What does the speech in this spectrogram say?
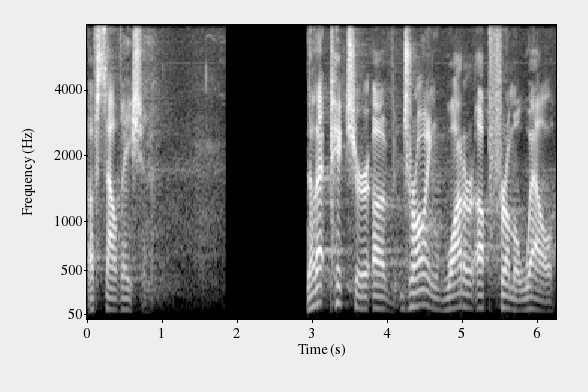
of salvation. Now, that picture of drawing water up from a well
